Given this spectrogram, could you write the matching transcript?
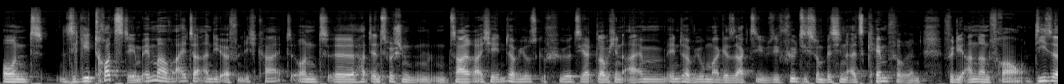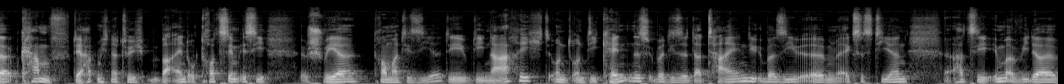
Und sie geht trotzdem immer weiter an die Öffentlichkeit und äh, hat inzwischen zahlreiche Interviews geführt. Sie hat, glaube ich, in einem Interview mal gesagt, sie, sie fühlt sich so ein bisschen als Kämpferin für die anderen Frauen. Dieser Kampf, der hat mich natürlich beeindruckt. Trotzdem ist sie schwer traumatisiert. Die, die Nachricht und, und die Kenntnis über diese Dateien, die über sie ähm, existieren, hat sie immer wieder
